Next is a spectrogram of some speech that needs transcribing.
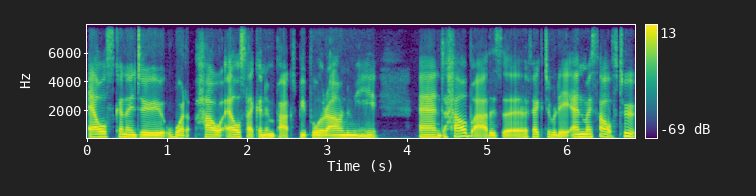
else can I do, what how else I can impact people around me, and help others uh, effectively and myself too.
